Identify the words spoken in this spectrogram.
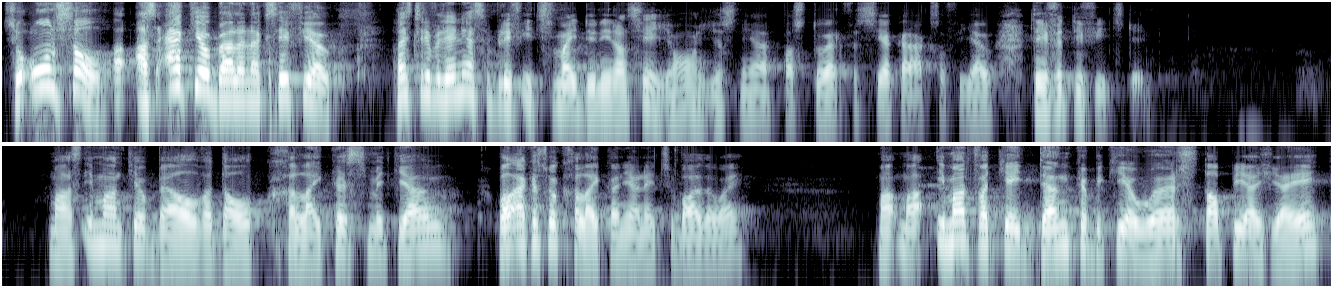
So ons sal as ek jou bel en ek sê vir jou, luister wil jy nie asseblief iets vir my doen nie, dan sê jy, ja, jy's nee, pastoor, verseker ek sal vir jou definitief iets doen. Maar as iemand jou bel wat dalk gelyk is met jou, wel ek is ook gelyk aan jou net so by the way. Maar maar iemand wat jy dink 'n bietjie hoër stappie as jy het,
